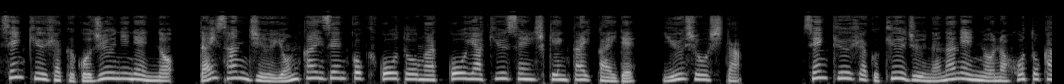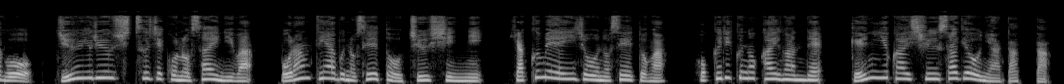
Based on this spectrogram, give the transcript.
1952年の第34回全国高等学校野球選手権大会で優勝した。1997年のナホトカ号重油流出事故の際には、ボランティア部の生徒を中心に100名以上の生徒が北陸の海岸で原油回収作業に当たった。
